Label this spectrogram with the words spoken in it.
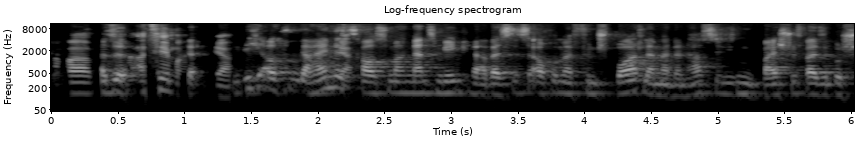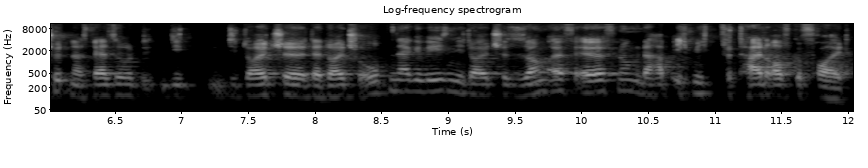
aber also erzähl mal. Ja. Nicht aus dem Geheimnis ja. draus machen, ganz im Gegenteil, aber es ist auch immer für einen Sportler, dann hast du diesen beispielsweise Buschütten, das wäre so die, die deutsche, der deutsche Opener gewesen, die deutsche Saisoneröffnung, da habe ich mich total drauf gefreut.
